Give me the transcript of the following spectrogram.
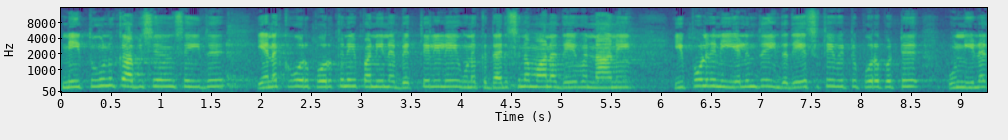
நீ தூணுக்கு அபிஷேகம் செய்து எனக்கு ஒரு பொருத்தனை பண்ணின பெத்தலிலே உனக்கு தரிசனமான தேவன் நானே. இப்பொழுது நீ எழுந்து இந்த தேசத்தை விட்டு புறப்பட்டு உன் இன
